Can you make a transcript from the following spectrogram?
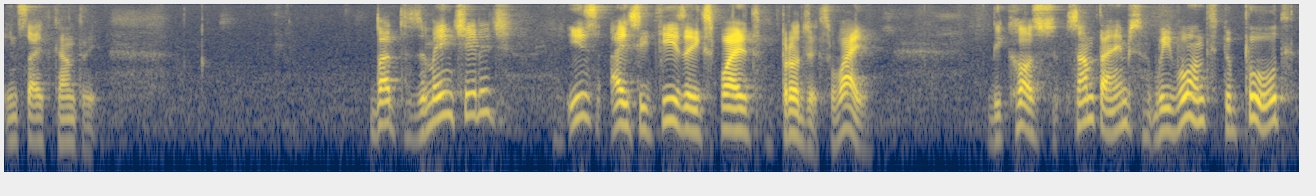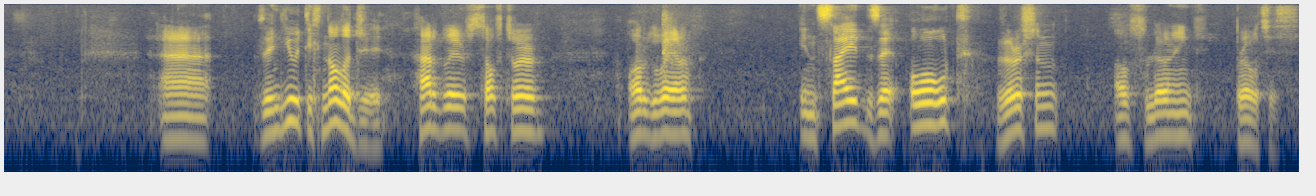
inside country. But the main challenge is ICT, the expired projects. Why? Because sometimes we want to put uh, the new technology, hardware, software, orgware, inside the old version of learning process.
